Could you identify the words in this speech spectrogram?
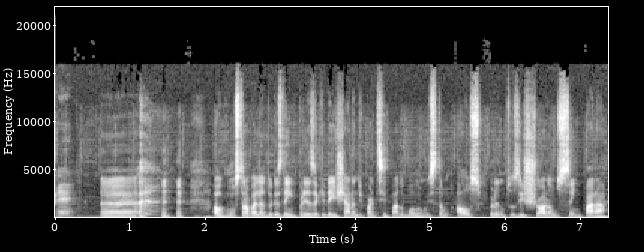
É. Uh, alguns trabalhadores da empresa que deixaram de participar do bolão estão aos prantos e choram sem parar.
